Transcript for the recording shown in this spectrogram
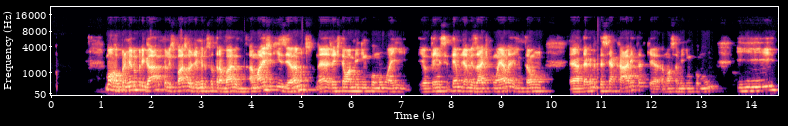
Bom, primeiro, obrigado pelo espaço, eu admiro o seu trabalho há mais de 15 anos, né? A gente tem uma amiga em comum aí, eu tenho esse tempo de amizade com ela, então é, até agradecer a Carita, que é a nossa amiga em comum, e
